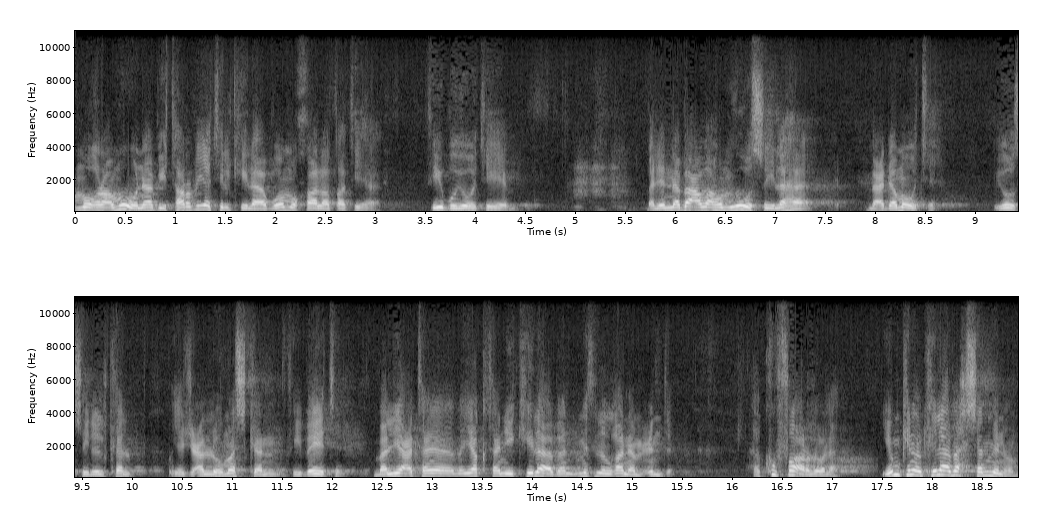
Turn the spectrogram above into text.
مغرمون بتربية الكلاب ومخالطتها في بيوتهم. بل إن بعضهم يوصي لها بعد موته يوصي للكلب ويجعل له مسكن في بيته بل يقتني كلابا مثل الغنم عنده. الكفار ذولا يمكن الكلاب أحسن منهم.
